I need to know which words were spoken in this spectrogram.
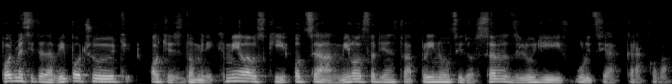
Poďme si teda vypočuť otec Dominik Chmielovský, Oceán milosrdenstva plynúci do srdc ľudí v uliciach Krakova.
